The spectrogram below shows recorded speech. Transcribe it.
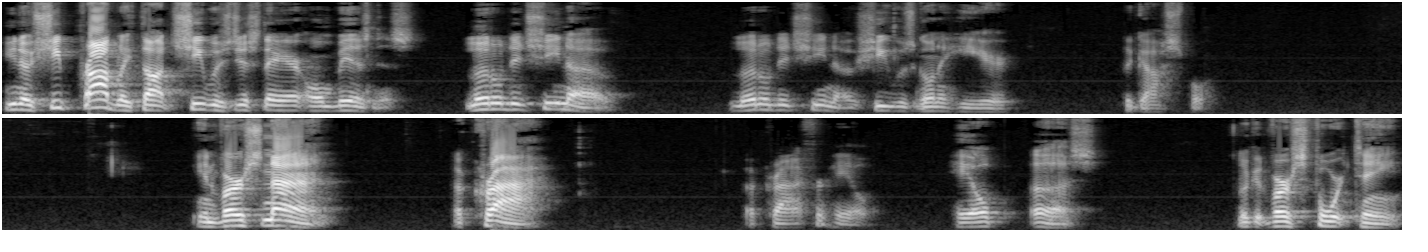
You know, she probably thought she was just there on business. Little did she know, little did she know she was going to hear the gospel. In verse 9, a cry, a cry for help. Help us. Look at verse 14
